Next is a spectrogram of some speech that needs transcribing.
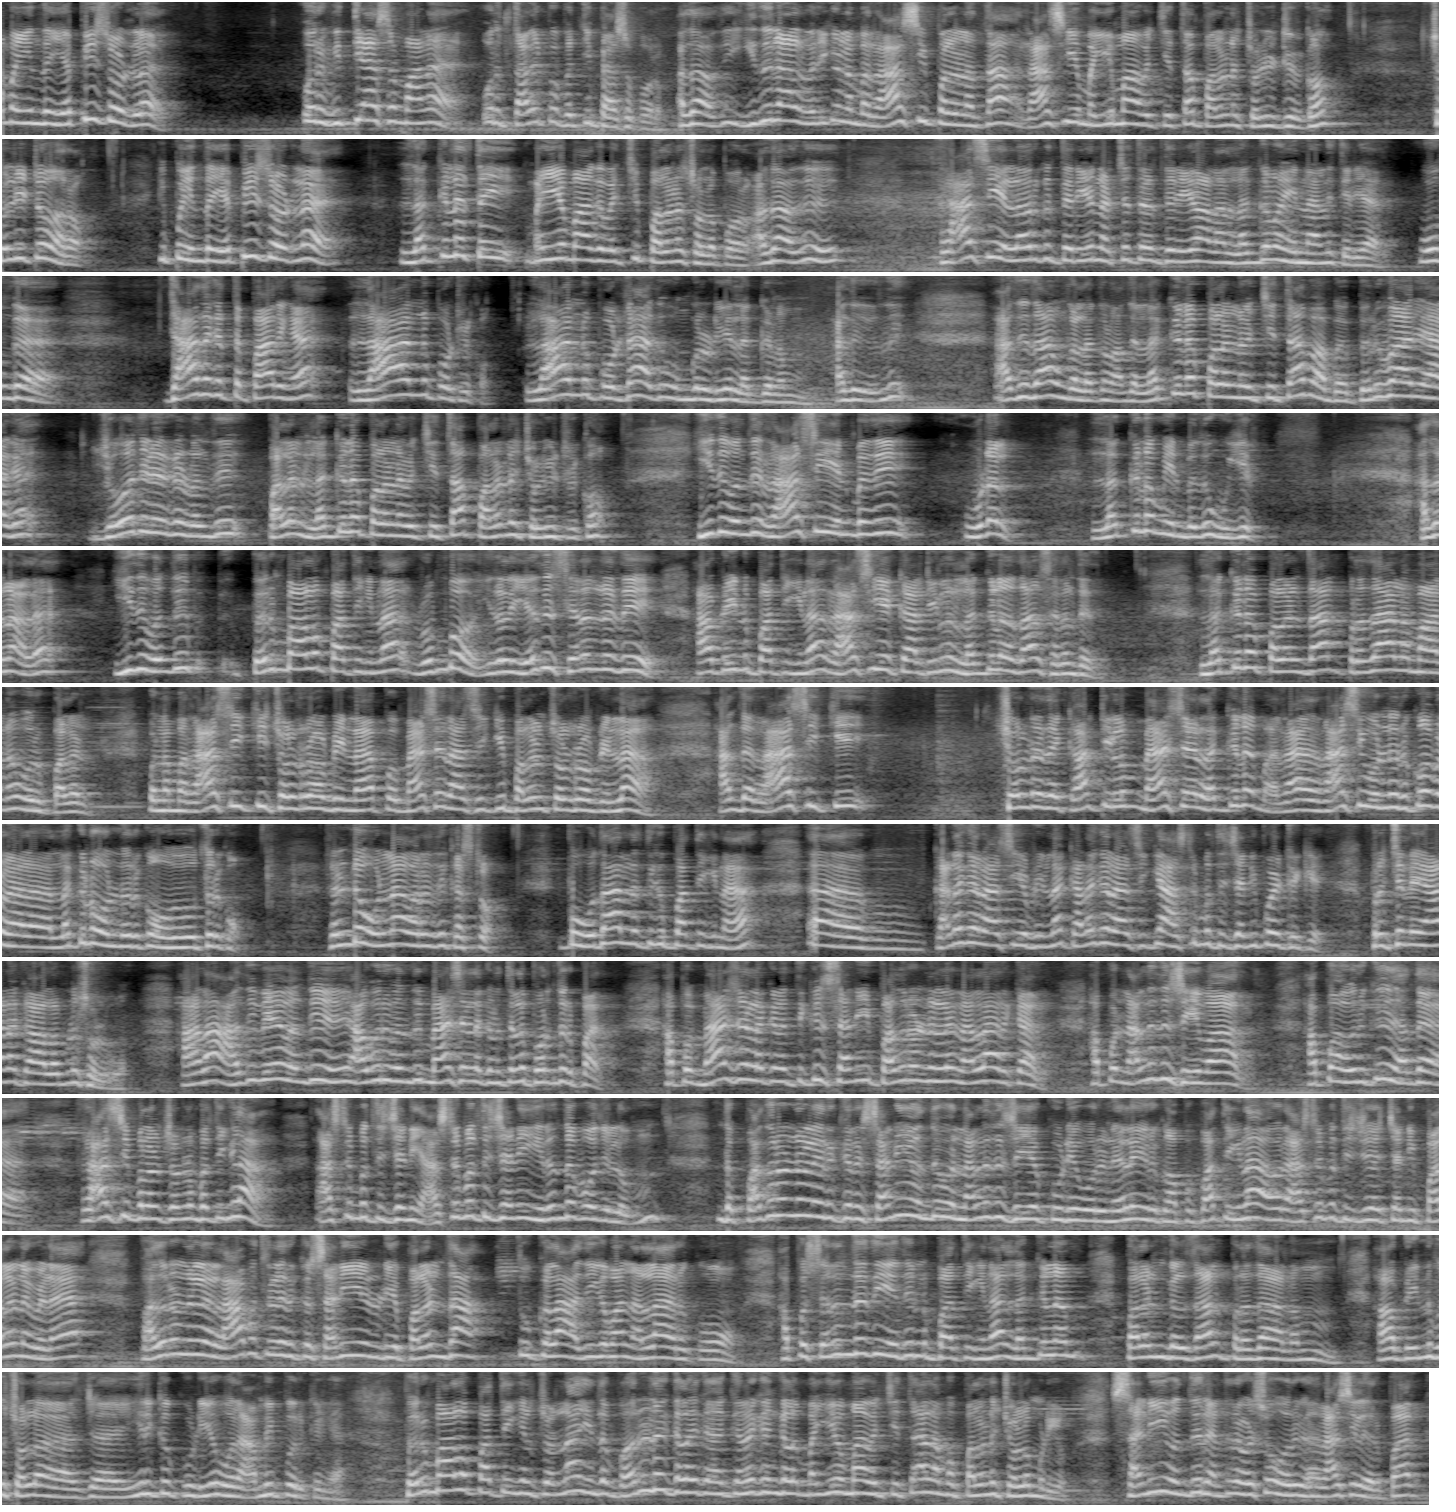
நாம் இந்த எபிசோடில் ஒரு வித்தியாசமான ஒரு தலைப்பை பற்றி பேச போகிறோம் அதாவது இது நாள் வரைக்கும் நம்ம ராசி பலனை தான் ராசியை மையமாக வச்சு தான் பலனை சொல்லிகிட்டு இருக்கோம். சொல்லிட்டும் வரோம். இப்போ இந்த எபிசோடில் லக்னத்தை மையமாக வச்சு பலனை சொல்ல போகிறோம் அதாவது ராசி எல்லாருக்கும் தெரியும் நட்சத்திரம் தெரியும் ஆனால் லக்னம் என்னன்னு தெரியாது. உங்கள் ஜாதகத்தை பாருங்கள் லான்னு போட்டிருக்கோம். லான்னு போட்டால் அது உங்களுடைய லக்னம். அது வந்து அதுதான் உங்கள் லக்னம். அந்த லக்ன பலனை வச்சு தான் பெருவாரியாக ஜோதிடர்கள் வந்து பலன் லக்ன பலனை வச்சு தான் பலனை சொல்லிகிட்ருக்கோம் இது வந்து ராசி என்பது உடல் லக்னம் என்பது உயிர். அதனால் இது வந்து பெரும்பாலும் பார்த்தீங்கன்னா ரொம்ப இதில் எது சிறந்தது அப்படின்னு பார்த்தீங்கன்னா ராசியை காட்டிலும் லக்னம் தான் சிறந்தது. லக்ன பலன் தான் பிரதானமான ஒரு பலன். இப்போ நம்ம ராசிக்கு சொல்கிறோம் அப்படின்னா இப்போ மேஷ ராசிக்கு பலன் சொல்கிறோம் அப்படின்னா அந்த ராசிக்கு சொல்கிறதை காட்டிலும் மேஷ லக்னம் ரா- ராசி ஒன்று இருக்கும் லக்னம் ஒன்று இருக்கும் ஒத்துருக்கும் ரெண்டும் ஒன்றா வர்றது கஷ்டம். இப்போ உதாரணத்துக்கு பார்த்தீங்கன்னா கடகராசி ராசி அப்படின்னா கடகராசிக்கு அஷ்டமத்து சனி போயிட்டுருக்கு. பிரச்சனையான காலம்னு சொல்லுவோம். ஆனால் அதுவே வந்து அவர் வந்து மேஷ லக்னத்தில் பிறந்திருப்பார். அப்போ மேஷ லக்னத்துக்கு சனி பதினொன்றில் நல்லா இருக்கார். அப்போ நல்லது செய்வார். அப்போ அவருக்கு அந்த ராசி பலன் சொன்னோம் பார்த்தீங்களா? அஷ்டபத்து சனி. அஷ்டபத்து சனி இருந்த போதிலும் இந்த பதினொன்றில் இருக்கிற சனி வந்து ஒரு நல்லது செய்யக்கூடிய ஒரு நிலை இருக்கும். அப்போ பார்த்தீங்கன்னா அவர் அஷ்டபத்து சனி பலனை விட பதினொன்றில் லாபத்தில் இருக்கிற சனியினுடைய பலன் தான் தூக்கலாம் அதிகமாக நல்லா இருக்கும். அப்போ சிறந்தது எதுன்னு பார்த்தீங்கன்னா லக்னம் பலன்கள் தான் பிரதானம் அப்படின்னு சொல்ல ஜ- இருக்கக்கூடிய ஒரு அமைப்பு இருக்குங்க. பெரும்பாலும் பார்த்தீங்கன்னு சொன்னால் இந்த வருட கிரக கிரகங்களை மையமாக வச்சு தான் நம்ம பலனை சொல்ல முடியும். சனி வந்து ரெண்டரை வருஷம் ஒரு ராசியில் இருப்பார்.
